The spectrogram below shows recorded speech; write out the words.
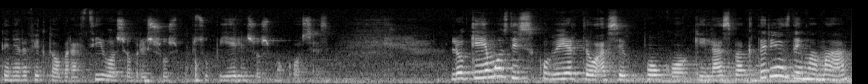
tener efecto abrasivo sobre su piel y sus mucosas. Lo que hemos descubierto hace poco, que las bacterias de mamá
